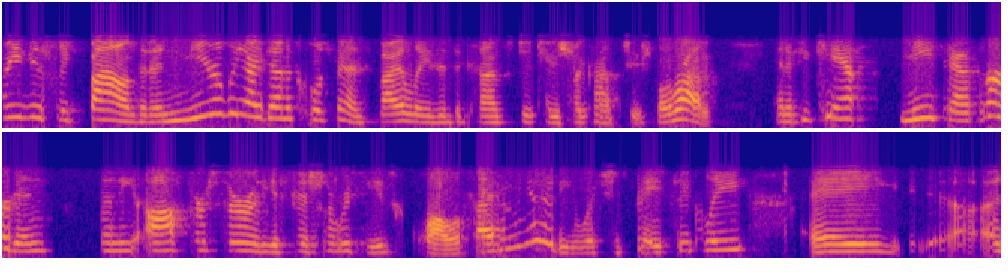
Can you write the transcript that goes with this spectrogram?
previously found that a nearly identical offense violated the constitutional constitutional right and if you can't meet that burden then the officer or the official receives qualified immunity, which is basically a a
